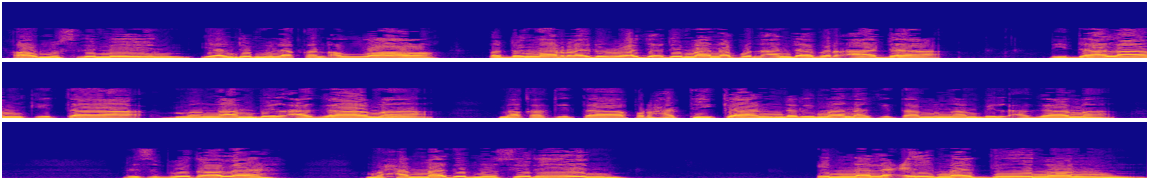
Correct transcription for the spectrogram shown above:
kaum muslimin yang dimuliakan Allah, pendengar Radio Raja di mana pun anda berada, di dalam kita mengambil agama, maka kita perhatikan dari mana kita mengambil agama. Disebut oleh Muhammad ibn Sirin, Innal ilma dinun,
